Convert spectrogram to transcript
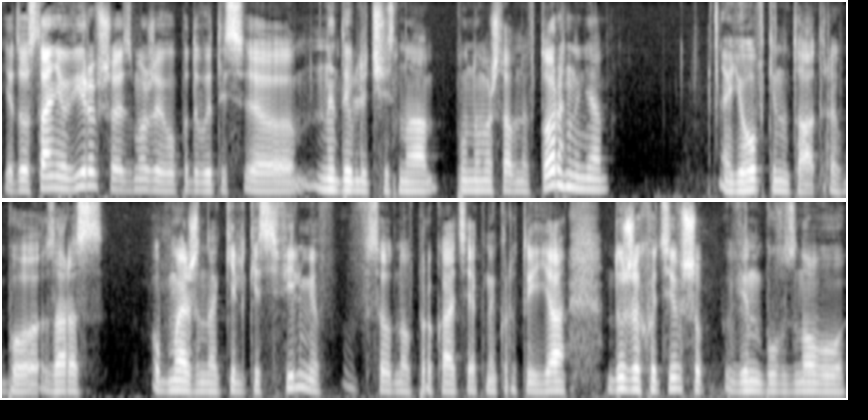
Я до останнього вірив, що я зможу його подивитись, е, не дивлячись на повномасштабне вторгнення, його в кінотеатрах, бо зараз обмежена кількість фільмів все одно в прокаті, як не крутий. Я дуже хотів, щоб він був знову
